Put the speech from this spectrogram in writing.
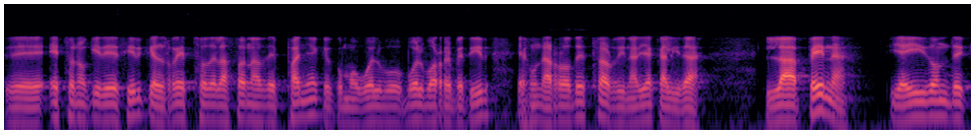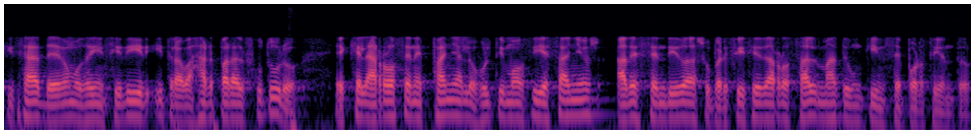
eh, esto no quiere decir que el resto de las zonas de España, que como vuelvo, vuelvo a repetir, es un arroz de extraordinaria calidad. La pena y ahí donde quizás debemos de incidir y trabajar para el futuro, es que el arroz en España en los últimos 10 años ha descendido a la superficie de arrozal más de un 15%.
